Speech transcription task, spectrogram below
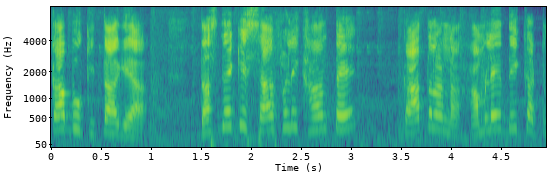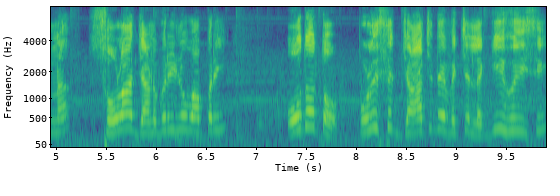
ਕਾਬੂ ਕੀਤਾ ਗਿਆ। ਦੱਸਦੇ ਕਿ ਸੈਫ ਅਲੀ ਖਾਨ ਤੇ ਕਾਤਲਾਨਾ ਹਮਲੇ ਦੀ ਘਟਨਾ 16 ਜਨਵਰੀ ਨੂੰ ਵਾਪਰੀ। ਉਦੋਂ ਤੋਂ ਪੁਲਿਸ ਜਾਂਚ ਦੇ ਵਿੱਚ ਲੱਗੀ ਹੋਈ ਸੀ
